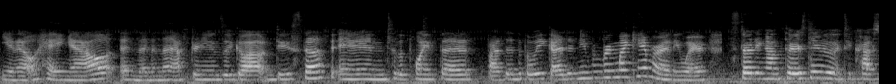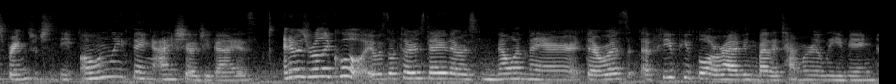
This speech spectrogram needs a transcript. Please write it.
you know hang out and then in the afternoons we go out and do stuff and to the point that by the end of the week I didn't even bring my camera anywhere. Starting on Thursday we went to Krause Springs which is the only thing I showed you guys and it was really cool. It was a Thursday, there was no one there. There was a few people arriving by the time we were leaving.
